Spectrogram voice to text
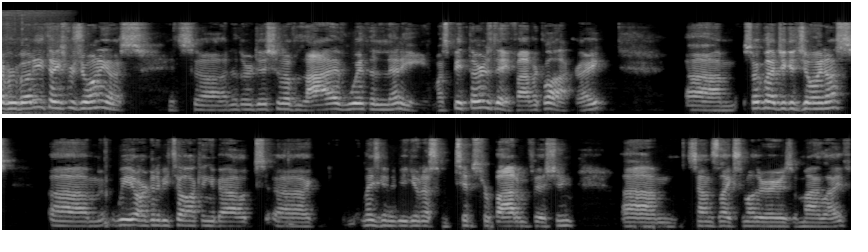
everybody. Thanks for joining us. It's uh, another edition of Live with Lenny. Must be Thursday, 5 o'clock, right? Um, so glad you could join us. Um, we are going to be talking about, uh, Lenny's going to be giving us some tips for bottom fishing. Um, sounds like some other areas of my life,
